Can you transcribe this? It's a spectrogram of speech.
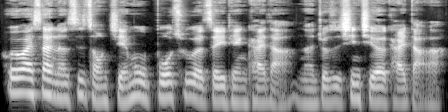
会外赛呢是从节目播出的这一天开打，那就是星期二开打啦。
